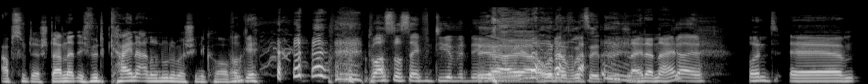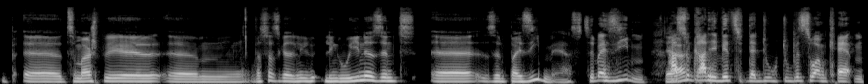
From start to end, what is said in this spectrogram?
absoluter Standard. Ich würde keine andere Nudelmaschine kaufen. Okay. du hast doch safe Deal mit denen. Ja, ja, hundertprozentig. Leider nein. Geil. Und ähm, äh, zum Beispiel, ähm, was hast du gesagt, Ling- Linguine sind, äh, sind bei sieben erst. Sind bei sieben. Ja. Hast du gerade den Witz, du, du bist so am Cappen.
